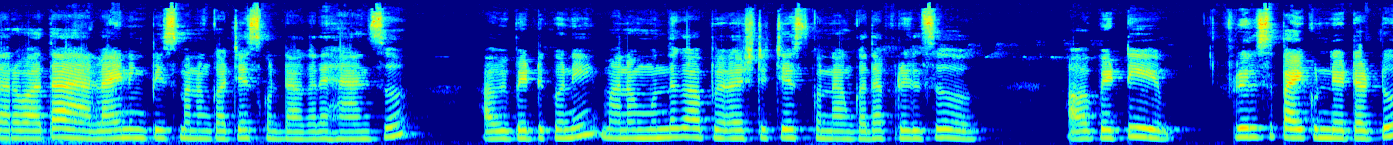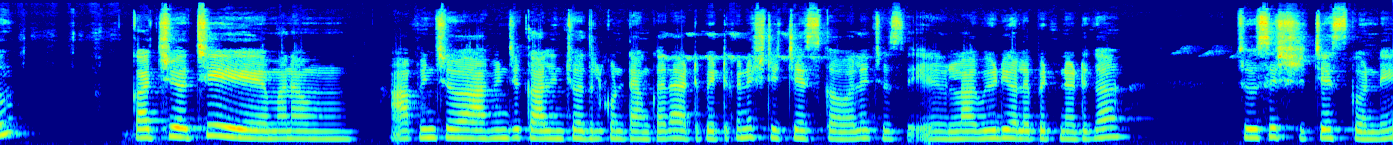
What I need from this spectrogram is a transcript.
తర్వాత లైనింగ్ పీస్ మనం కట్ చేసుకుంటాం కదా హ్యాండ్స్ అవి పెట్టుకొని మనం ముందుగా స్టిచ్ చేసుకున్నాం కదా ఫ్రిల్స్ అవి పెట్టి ఫ్రిల్స్ పైకి ఉండేటట్టు ఖర్చు వచ్చి మనం హాఫ్ ఇంచు హాఫ్ ఇంచు కాలు ఇంచు వదులుకుంటాం కదా. అటు పెట్టుకుని స్టిచ్ చేసుకోవాలి. చూసి ఇలా వీడియోలో పెట్టినట్టుగా చూసి స్టిచ్ చేసుకోండి.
